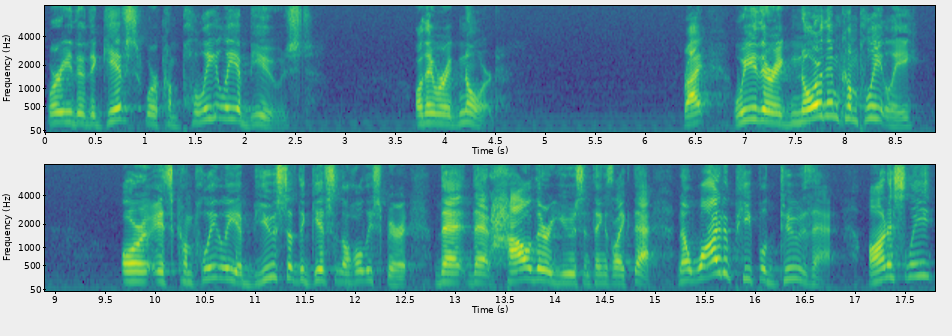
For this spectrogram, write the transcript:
where either the gifts were completely abused or they were ignored. Right? We either ignore them completely or it's completely abuse of the gifts of the Holy Spirit, that, that how they're used and things like that. Now, why do people do that? Honestly,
